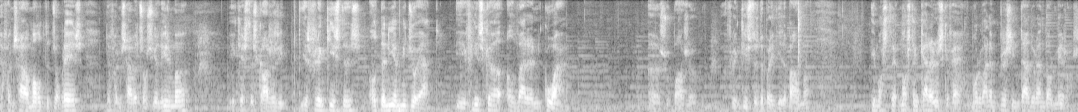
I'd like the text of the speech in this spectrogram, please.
Defensava molt els obrers, defensava el socialisme, i aquestes coses, i, i els franquistes el tenien mig joiat. I fins que el varen coar, eh, suposa, franquistes de per aquí de Palma, i mos, mos tancaren el cafè. Mos varen precintar durant dos mesos.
